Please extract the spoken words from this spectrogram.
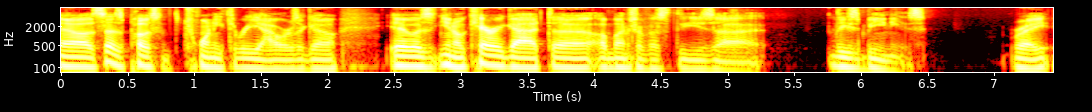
uh, it says posted 23 hours ago. It was you know Carrie got uh, a bunch of us these uh these beanies, right?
